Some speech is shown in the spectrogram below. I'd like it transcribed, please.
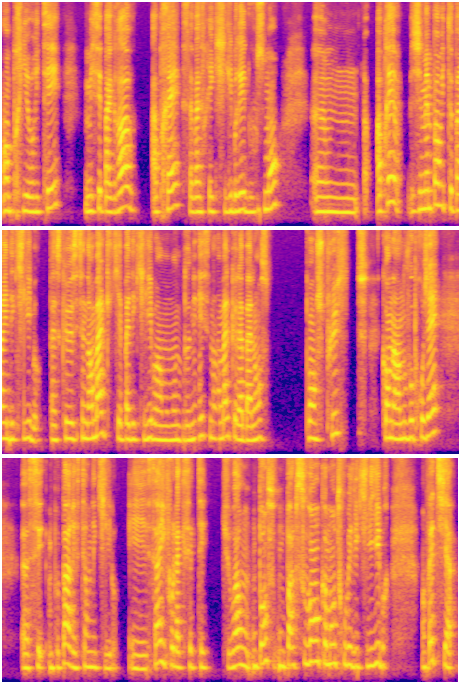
en priorité, mais c'est pas grave. Après, ça va se rééquilibrer doucement. Euh, après, j'ai même pas envie de te parler d'équilibre parce que c'est normal qu'il n'y ait pas d'équilibre à un moment donné. C'est normal que la balance penche plus quand on a un nouveau projet. Euh, c'est, on peut pas rester en équilibre. Et ça, il faut l'accepter. Tu vois, on, pense, on parle souvent comment trouver l'équilibre. En fait, y a,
